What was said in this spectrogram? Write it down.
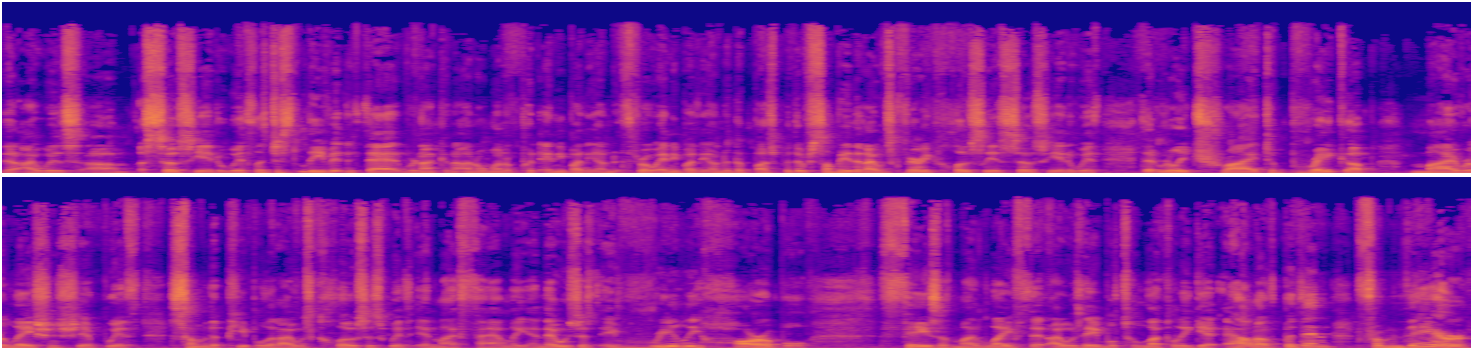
that I was um, associated with. Let's just leave it at that. We're not to, I don't want to put anybody under, throw anybody under the bus, but there was somebody that I was very closely associated with that really tried to break up my relationship with some of the people that I was closest with in my family. And there was just a really horrible phase of my life that I was able to luckily get out of. But then from there,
